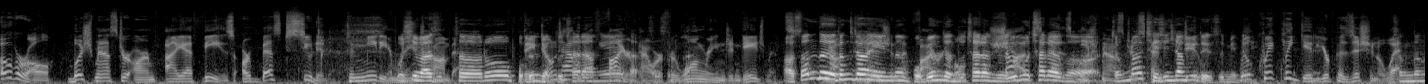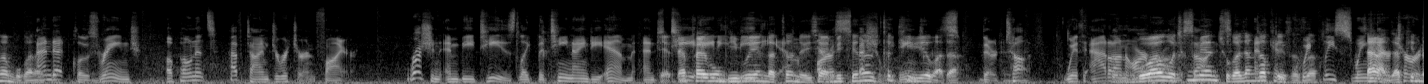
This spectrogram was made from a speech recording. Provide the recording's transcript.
Overall, Bushmaster armed IFVs are best suited to medium range combat. 부시마스터로 They 보병 don't 전투 have enough 차량에 firepower for 달았습니다. long range engagements. 아, 썬더에 Not to 등장해 mention 있는 that 보병 firing 전투 차량 중 multiple 일부 shots, as 차량은 Bushmasters 정말 tend 최신 to 장비도 do, 있습니다. will quickly give your position away. 성능은 무관하고. And at close range, opponents have time to return fire. Russian MBTs like the T90M and 예, T80 BVM T80BVM 같은 러시아 are MBT는 especially 특히 dangerous. 위험하다. They're tough, with add-on armor on the sides, and can quickly swing their turret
